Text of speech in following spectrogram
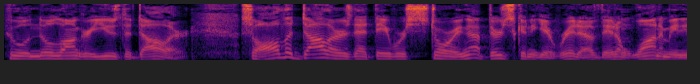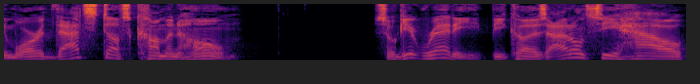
who will no longer use the dollar. So all the dollars that they were storing up, they're just going to get rid of. They don't want them anymore. That stuff's coming home. So get ready because I don't see how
